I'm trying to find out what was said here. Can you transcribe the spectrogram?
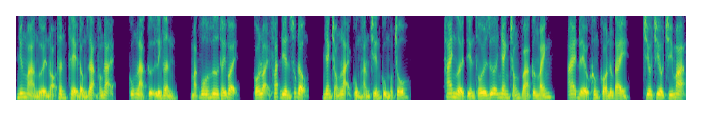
nhưng mà người nọ thân thể đồng dạng phóng đại, cũng là cự linh thân, mặc vô hư thấy vậy, có loại phát điên xúc động, nhanh chóng lại cùng hắn chiến cùng một chỗ. Hai người tiến thối giữa nhanh chóng và cưng mãnh, ai đều không có nương tay, chiêu chiêu chí mạng,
